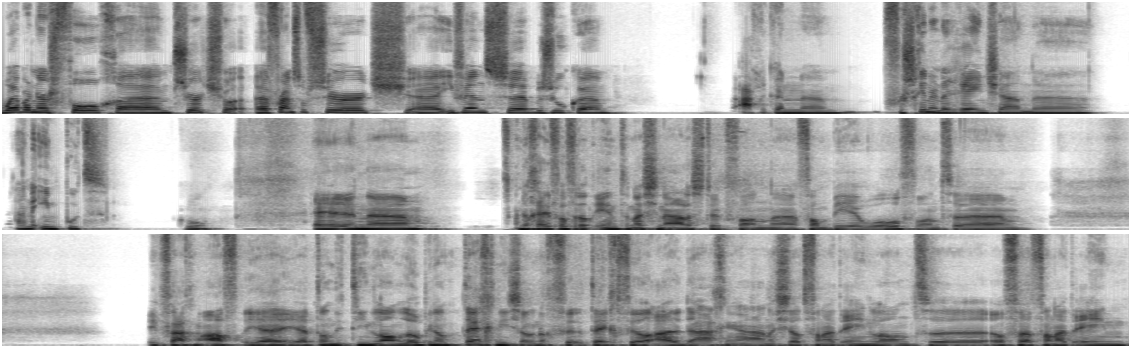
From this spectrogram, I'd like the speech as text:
webinars volgen, search, Friends of Search, events bezoeken. Eigenlijk een verschillende range aan, uh, aan input. Cool. En uh, nog even over dat internationale stuk van, uh, van Beerwolf. Want uh, ik vraag me af, je, je hebt dan die tien landen. Loop je dan technisch ook nog veel, tegen veel uitdagingen aan als je dat vanuit één land uh, of vanuit één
